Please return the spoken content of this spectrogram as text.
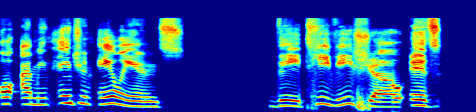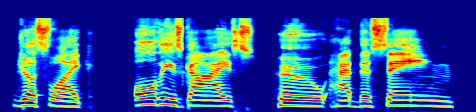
oh, I mean, Ancient Aliens the TV show is just like all these guys who had the same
